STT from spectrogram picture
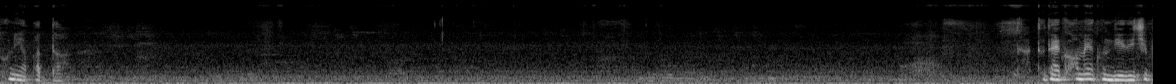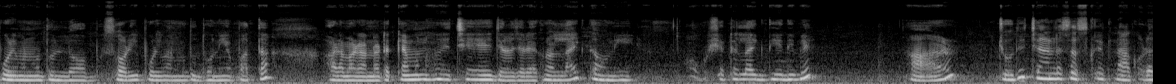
ধনিয়া পাতা। তো দেখো, আমি এখন দিয়ে দিচ্ছি পরিমাণ মতো লব সরি পরিমাণ মতো ধনিয়া পাতা। আর আমার রান্নাটা কেমন হয়েছে? যারা যারা এখনও লাইক দাওনি, অবশ্যই একটা লাইক দিয়ে দিবে। আর যদি চ্যানেলটা সাবস্ক্রাইব না করা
